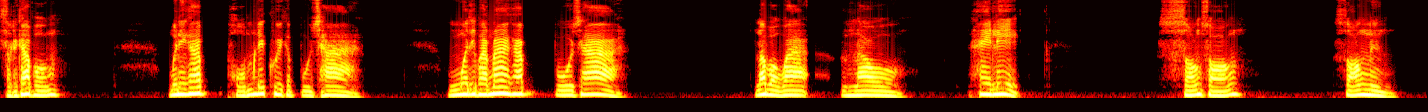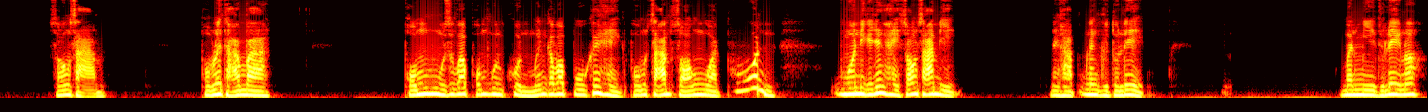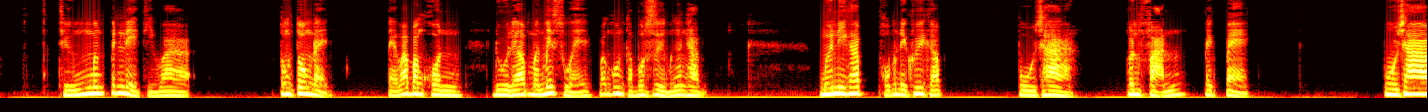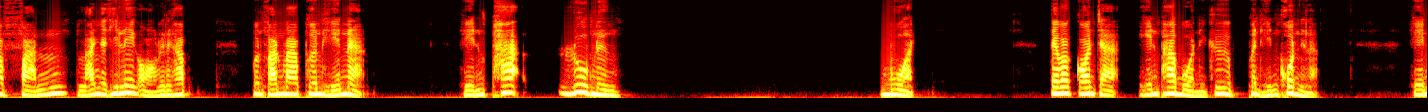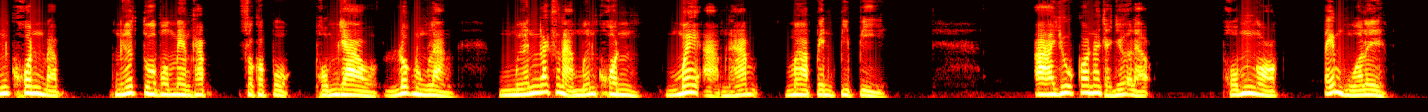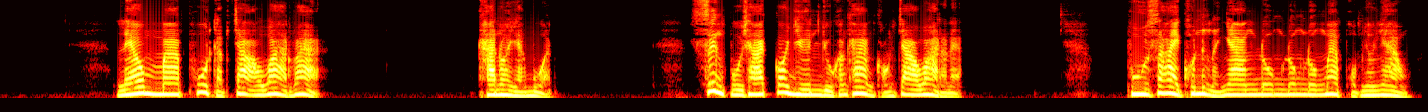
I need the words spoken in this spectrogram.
สวัสดีครับผมวันนี้ครับ ผมได้คุยกับปูชางวดที่ผ่านมาครับ ปูชา เราบอกว่าเราให้เลขสองสองสองหนึ่งสองสามผมเลยถามว่าผมรู้สึกว่าผมคุ้นๆเหมือนกับว่าปูเคยให้ผมสามสองงวดพูนงวดนี้ก็ยังให้สองสามอีกนะครับ นั่นคือตัวเลข มันมีตัวเลขเนาะ ถึงมันเป็นเลขที่ว่า ตรงๆได้แต่ว่าบางคนดูแล้วมันไม่สวยบางคนกับบทสื่อเหมือนกันครับ มื้อนี้ครับ ผมได้คุยกับ ปู่ชาเพิ่นฝันแปลกๆปู่ชาฝันหลังจากที่เลขออกเลยนะครับ เพิ่นฝันว่าเพิ่นเห็นน่ะ เห็นพระรูปหนึ่ง บวชแต่ว่าก่อนจะเห็นพระบวชนี่คือ เพิ่นเห็นคนนี่แหละเห็นคนแบบ เนื้อตัวมอมแมมครับ สกปรกผมยาวลกลุงลัง เหมือนลักษณะเหมือนคนไม่อาบน้ำมาเป็นปีๆอายุก็น่าจะเยอะแล้ว ผมงอกเต็มหัวเลย แล้วมาพูดกับเจ้าอาวาสว่าข้าน้อยอยากบวชซึ่งปู่ชาก็ยืนอยู่ข้างๆ ของเจ้าอาวาสนั่นแหละผู้ชายคนหนึ่งน่ะยางดงดงดงมากผมยาวๆ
